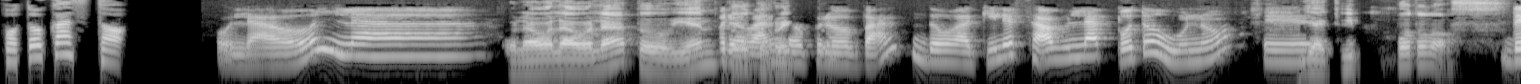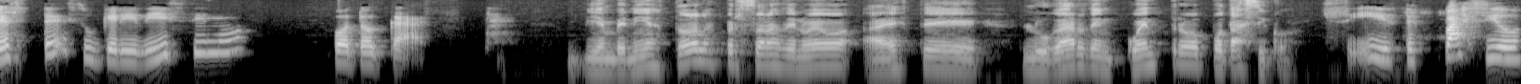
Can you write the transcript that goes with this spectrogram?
Potocasto. Hola, hola. Hola, hola, hola, ¿todo bien? ¿Todo Probando, probando. Aquí les habla Poto 1 Y aquí Poto 2. desde su queridísimo Potocast. Bienvenidas todas las personas de nuevo a este lugar de encuentro potásico. Sí, este espacio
